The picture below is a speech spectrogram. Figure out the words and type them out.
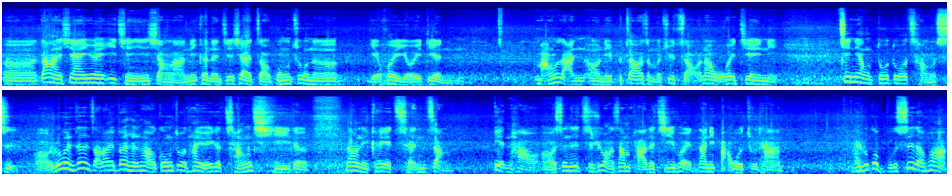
呃，当然现在因为疫情影响啦，你可能接下来找工作呢也会有一点茫然哦，你不知道怎么去找。那我会建议你尽量多多尝试哦。如果你真的找到一份很好的工作，它有一个长期的让你可以成长变好哦，甚至持续往上爬的机会，那你把握住它。哎，如果不是的话，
